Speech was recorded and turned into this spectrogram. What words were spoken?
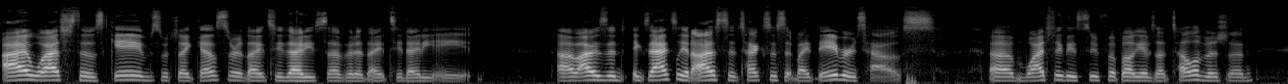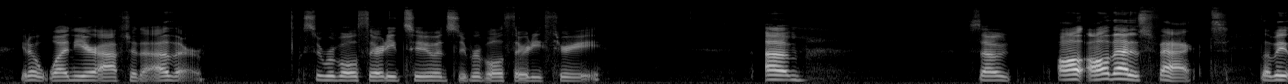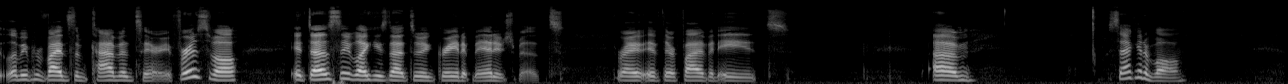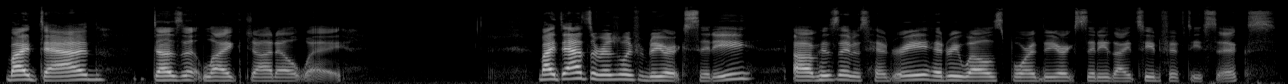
I watched those games, which I guess were 1997 and 1998. Um, I was in, exactly in Austin, Texas, at my neighbor's house, um, watching these two football games on television. You know, one year after the other. Super Bowl 32 and Super Bowl 33. Um so all all that is fact. Let me let me provide some commentary. First of all, it does seem like he's not doing great at management, right? If they're 5 and 8. Um second of all, my dad doesn't like John Elway. My dad's originally from New York City. Um, his name is Henry. Henry Wells, born New York City, 1956.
